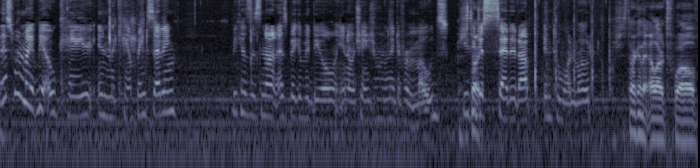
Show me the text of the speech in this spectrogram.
This one might be okay in the camping setting because it's not as big of a deal, you know, changing from the different modes. You Just can just set it up into one mode. She's talking the LR12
